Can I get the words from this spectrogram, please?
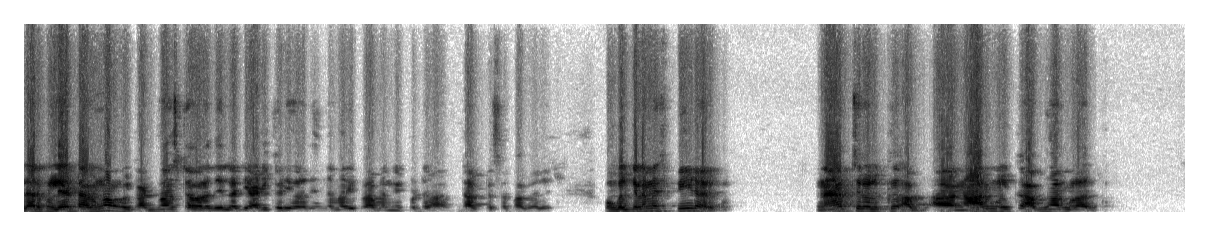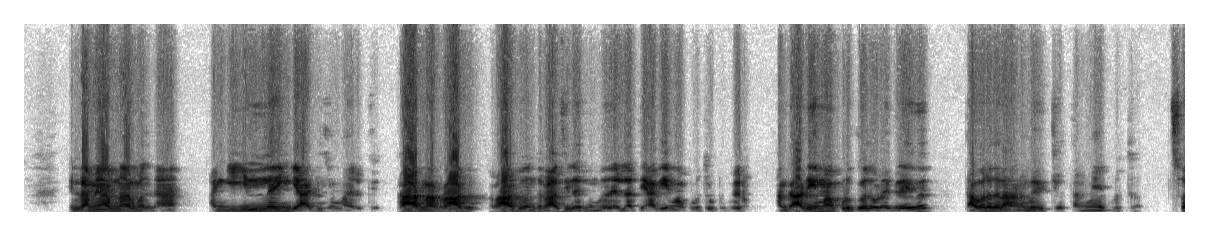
எல்லாருக்கும் லேட் ஆகும்னா உங்களுக்கு அட்வான்ஸ்டா வர்றது இல்லாட்டி அடிக்கடி வர்றது இந்த மாதிரி ப்ராப்ளம் ஏற்பட்டு டாக்டர்ஸை பார்க்கறது உங்களுக்கு எல்லாமே ஸ்பீடா இருக்கும். நேச்சுரலுக்கு அப் நார்மலுக்கு அப்நார்மலா இருக்கும். எல்லாமே அப்நார்மல் தான். அங்க இல்ல இங்க அதிகமா இருக்கு. காரணம் ராகு. ராகு வந்து ராசியில இருக்கும்போது எல்லாத்தையும் அதிகமா கொடுத்து விட்டு போயிடும் அந்த அதிகமா கொடுக்கறதோட விளைவு தவறுதலா அனுபவிக்கிற தன்மையை கொடுத்துரும். ஸோ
